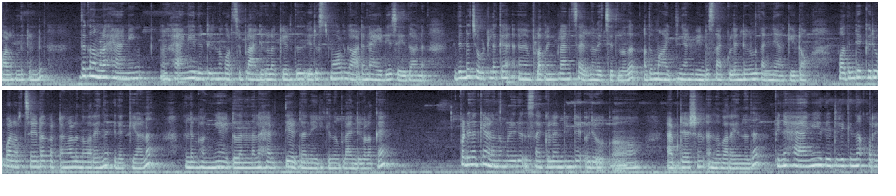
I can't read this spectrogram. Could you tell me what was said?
വളർന്നിട്ടുണ്ട്. ഇതൊക്കെ നമ്മൾ ഹാങ്ങിങ് ഹാങ് ചെയ്തിട്ടിരുന്ന കുറച്ച് പ്ലാന്റുകളൊക്കെ എടുത്ത് ഒരു സ്മോൾ ഗാർഡൻ ഐഡിയ ചെയ്തതാണ്. ഇതിന്റെ ചുവട്ടിലൊക്കെ ഫ്ലവറിങ് പ്ലാന്റ്സ് ആയിരുന്നു വെച്ചിരുന്നത്. അത് മാറ്റി ഞാൻ വീണ്ടും സാക്കുലന്റുകൾ തന്നെ ആക്കി കേട്ടോ അപ്പോൾ അതിന്റെയൊക്കെ ഒരു വളർച്ചയുടെ ഘട്ടങ്ങൾ എന്ന് പറയുന്നത് ഇതൊക്കെയാണ്. നല്ല ഭംഗിയായിട്ട് തന്നെ നല്ല ഹെൽത്തി ആയിട്ട് തന്നെ ഇരിക്കുന്നു പ്ലാന്റുകളൊക്കെ. അപ്പോൾ ഇതൊക്കെയാണ് നമ്മുടെ സൈക്കുലന്റിന്റെ ഒരു അപ്ഡേഷൻ എന്ന് പറയുന്നത്. പിന്നെ ഹാങ് ചെയ്തിട്ടിരിക്കുന്ന കുറേ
